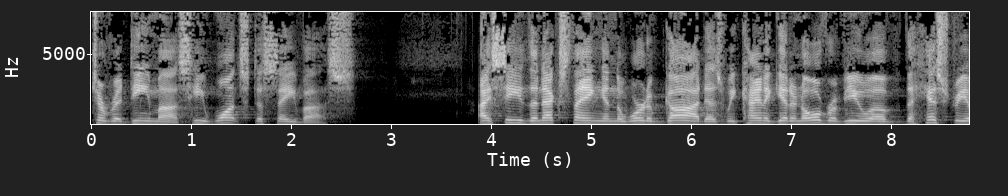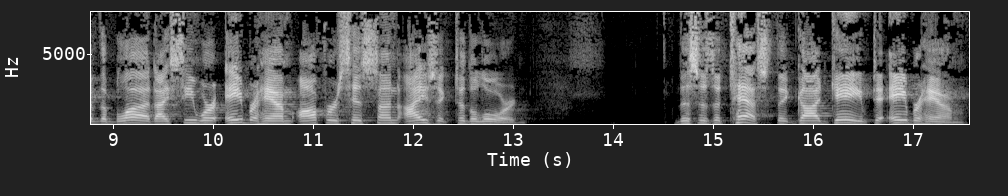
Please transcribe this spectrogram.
to redeem us. He wants to save us. I see the next thing in the Word of God as we kind of get an overview of the history of the blood. I see where Abraham offers his son Isaac to the Lord. This is a test that God gave to Abraham.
